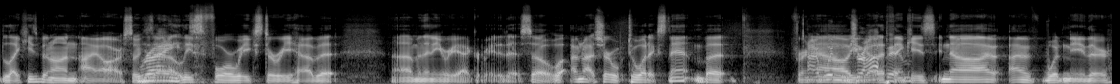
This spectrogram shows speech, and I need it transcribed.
like he's been on IR, so he's had Right. at least four weeks to rehab it, um, and then he re-aggravated it. So well, I'm not sure to what extent, but for I now, you gotta think he's no, I I wouldn't either.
